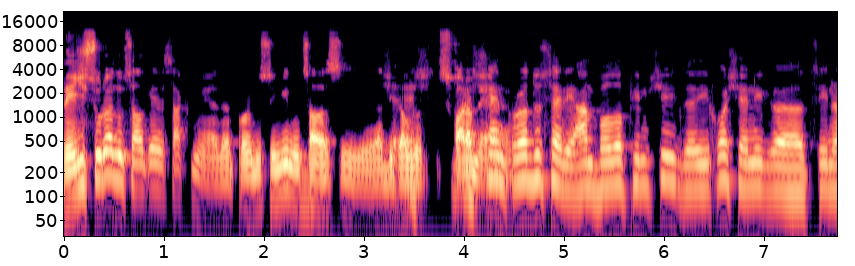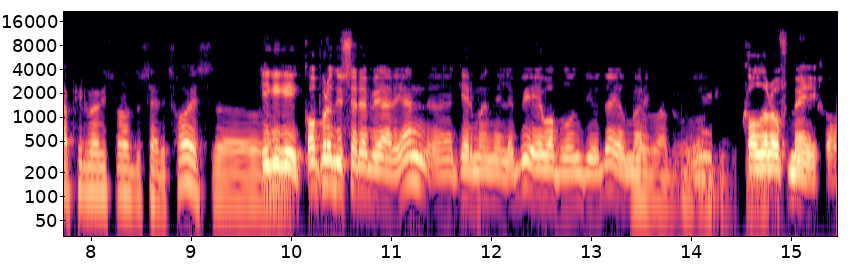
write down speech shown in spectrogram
რეჟისურა ნუ ცალკე საქმეა და პროდიუსინგი ნუ ცალას რადიკალურად სხვა რამეა. შენ პროდიუსერი ამ ბოლო ფილმში იყო შენი წინა ფილმების პროდიუსერიც ხო ეს? კი კი კი, კოპროდიუსერები არიან გერმანელები, ევა ბლონდიო და ელმარი Color of May ხო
